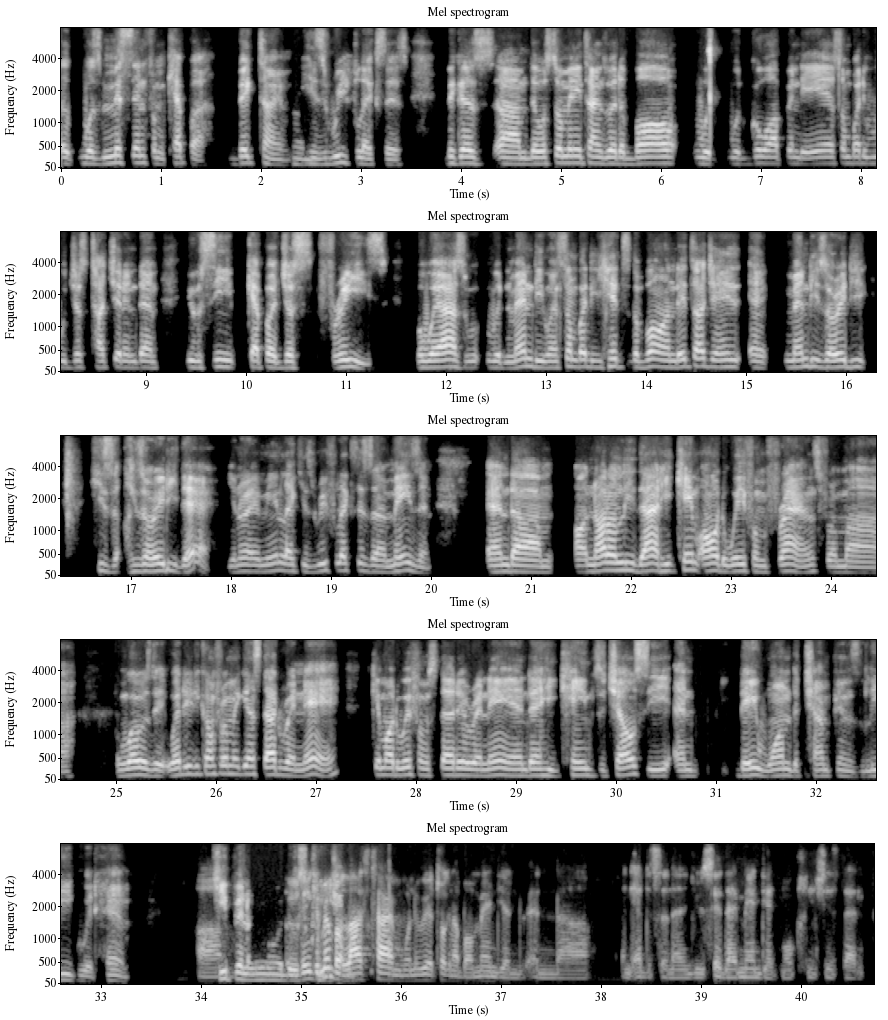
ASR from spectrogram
uh, was missing from Kepa big time. Mm-hmm. His reflexes, because um, there were so many times where the ball would would go up in the air, somebody would just touch it, and then you see Kepa just freeze. But whereas with Mendy, when somebody hits the ball and they touch it, and Mendy's already he's he's already there. You know what I mean? Like his reflexes are amazing. And um, uh, not only that, he came all the way from France, from uh, from where was it? Where did he come from again? Stade Rennais. Came all the way from Stade Rennais, and then he came to Chelsea, and they won the Champions League with him. Um, keeping all those. Remember last time when we were talking about Mendy and and, uh, and Ederson, and you said that Mendy had more clean sheets than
